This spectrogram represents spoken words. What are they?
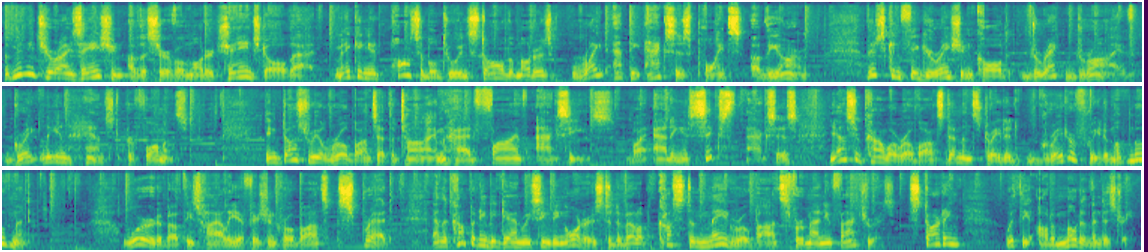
The miniaturization of the servo motor changed all that, making it possible to install the motors right at the axis points of the arm. This configuration, called direct drive, greatly enhanced performance. Industrial robots at the time had five axes. By adding a sixth axis, Yasukawa robots demonstrated greater freedom of movement. Word about these highly efficient robots spread, and the company began receiving orders to develop custom made robots for manufacturers, starting with the automotive industry.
